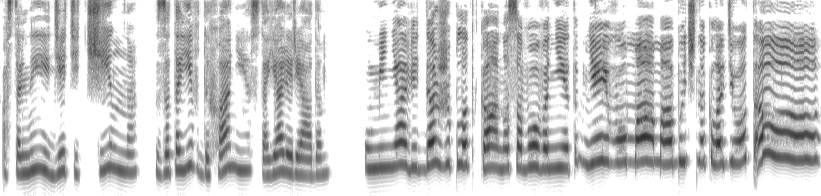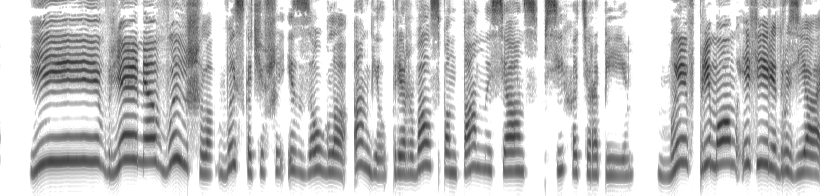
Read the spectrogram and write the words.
Остальные дети чинно, затаив дыхание, стояли рядом. «У меня ведь даже платка носового нет, мне его мама обычно кладет, а, -а, -а, И время вышло! Выскочивший из-за угла ангел прервал спонтанный сеанс психотерапии. Мы в прямом эфире, друзья,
